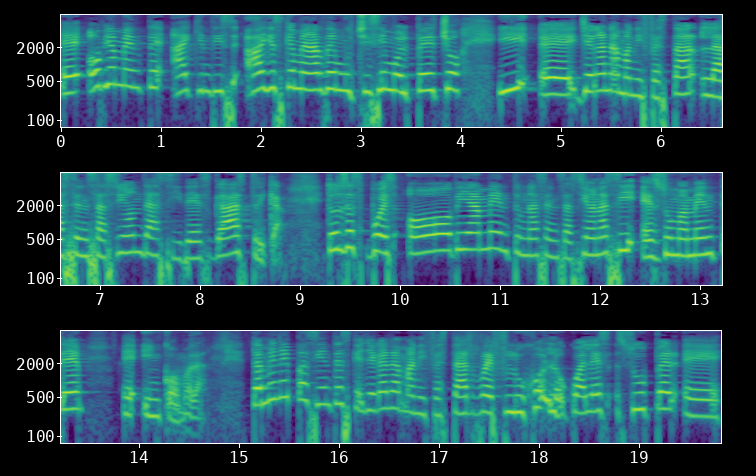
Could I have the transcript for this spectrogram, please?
Eh, obviamente hay quien dice, ay, es que me arde muchísimo el pecho y eh, llegan a manifestar la sensación de acidez gástrica. Entonces, pues obviamente una sensación así es sumamente eh, incómoda. También hay pacientes que llegan a manifestar reflujo, lo cual es súper eh,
